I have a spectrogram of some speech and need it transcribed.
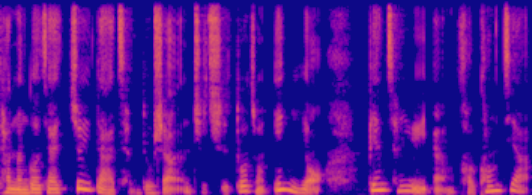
它能够在最大程度上支持多种应用、编程语言和框架。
